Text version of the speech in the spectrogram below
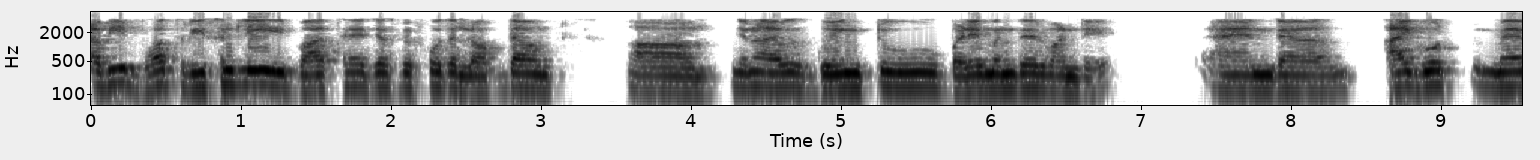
अभी बहुत रिसेंटली बात है just before the lockdown you know I was going to Bade Mandir one day and I go मैं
